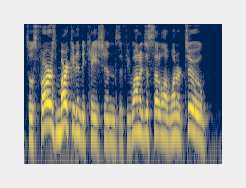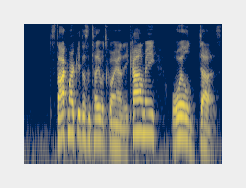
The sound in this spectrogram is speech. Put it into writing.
So as far as market indications, if you want to just settle on one or two, stock market doesn't tell you what's going on in the economy, oil does.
